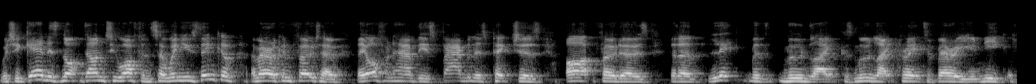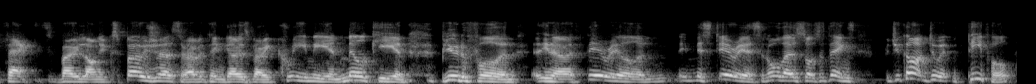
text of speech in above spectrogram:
which again is not done too often. So when you think of american photo they often have these fabulous pictures art photos that are lit with moonlight because moonlight creates a very unique effect. It's very long exposure so everything goes very creamy and milky and beautiful and you know ethereal and mysterious and all those sorts of things. But you can't do it with people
